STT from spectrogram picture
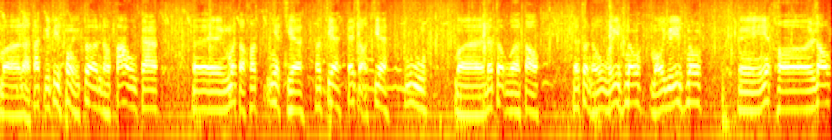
Mà là ta cái tí không tôi là bao cả ờ, mới tàu họ nhiệt chia họ chia cái chỗ chia u mà đã tàu vào tàu đã tàu nấu với nông mỗi dưới nông thì thọ rau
